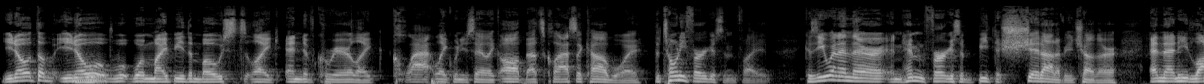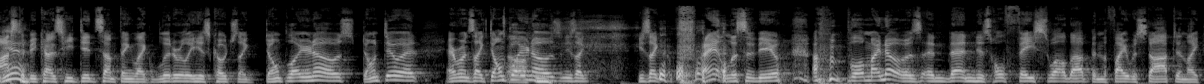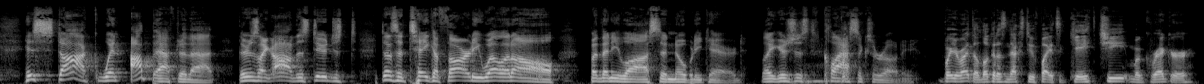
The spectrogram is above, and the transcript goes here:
You know what the you know what, what might be the most like end of career like cla- like when you say like oh that's classic cowboy the Tony Ferguson fight because he went in there and him and Ferguson beat the shit out of each other. And then he lost Yeah. it because he did something like literally his coach like don't blow your nose. Don't do it. Everyone's like don't blow your oh. nose. And he's like he's like I ain't listening to you. I'm gonna blow my nose. And then his whole face swelled up and the fight was stopped. And like his stock went up after that. They're just like oh this dude just doesn't take authority well at all. But then he lost and nobody cared. Like it was just classic Cerrone. But you're right though. Look at his next two fights: Gaethje, McGregor,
